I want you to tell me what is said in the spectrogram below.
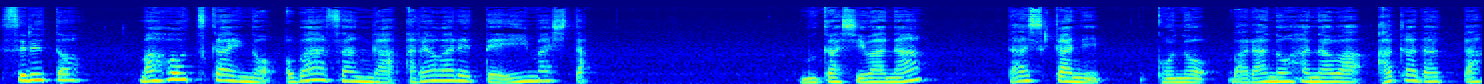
すると魔法使いのおばあさんが現れて言いました。昔はな、確かにこのバラの花は赤だった。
